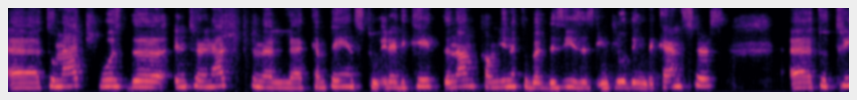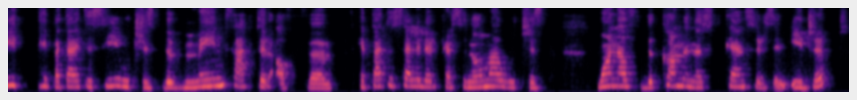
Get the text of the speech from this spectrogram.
uh, to match with the international uh, campaigns to eradicate the non-communicable diseases, including the cancers, uh, to treat hepatitis C, which is the main factor of um, hepatocellular carcinoma, which is one of the commonest cancers in Egypt.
